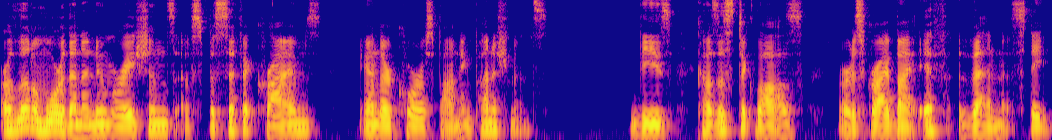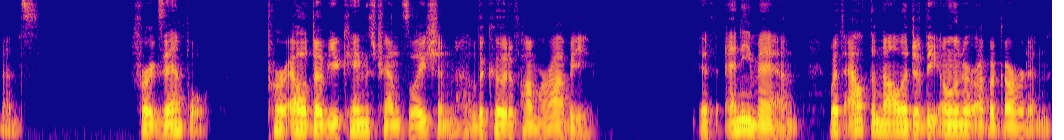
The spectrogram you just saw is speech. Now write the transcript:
are little more than enumerations of specific crimes and their corresponding punishments. These casuistic laws are described by if then statements. For example, Per L.W. King's translation of the Code of Hammurabi, if any man, without the knowledge of the owner of a garden,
